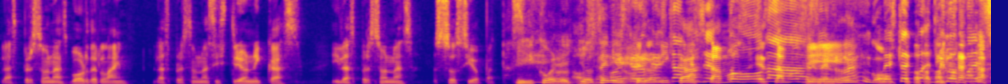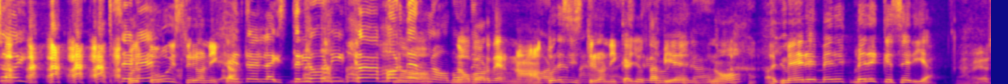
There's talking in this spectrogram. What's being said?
las personas borderline, las personas histriónicas y las personas sociópatas. Híjole, yo sería Creo que histriónica. estamos en todas. Sí. Me estoy, digo, ¿cuál soy? Pues tú, histriónica. Entre la histriónica, border no. no, border border no. Tú eres histriónica, yo también, ¿no? Mere, Mere, Mere, ¿qué sería? A ver,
